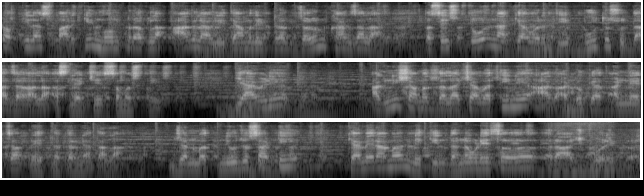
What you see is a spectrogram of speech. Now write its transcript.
टॉकीला स्पार्किंग होऊन ट्रकला आग लागली त्यामध्ये ट्रक जळून खाक झाला. तसेच टोल नाक्यावरती बूथ सुद्धा जळाला असल्याचे समजते. यावेळी अग्निशामक दलाच्या वतीने आग आटोक्यात आणण्याचा प्रयत्न करण्यात आला. जनमत न्यूजसाठी कॅमेरामन नितीन धनवडेसह राज कोळेकर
